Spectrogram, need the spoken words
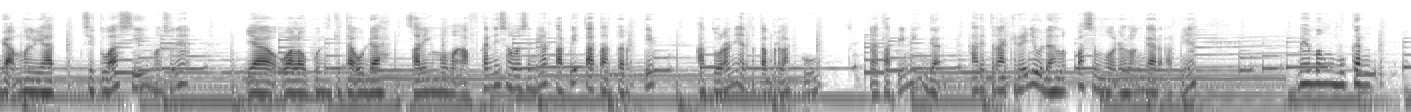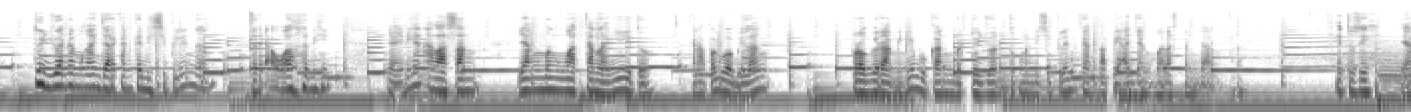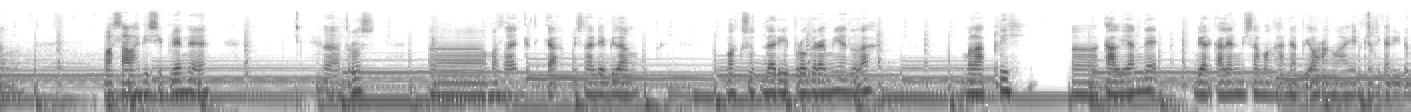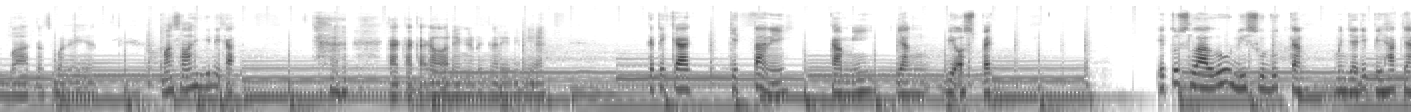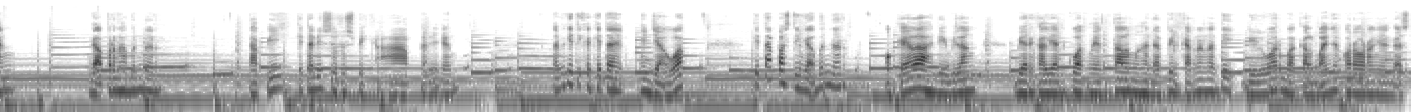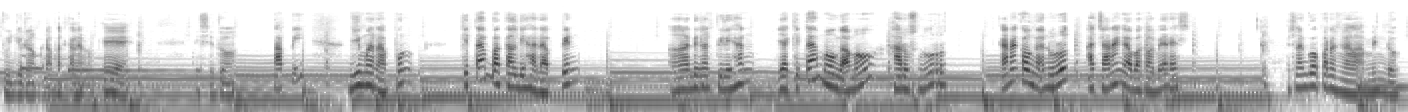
nggak melihat situasi. Maksudnya ya walaupun kita udah saling memaafkan nih sama senior tapi tata tertib aturannya tetap berlaku. Nah tapi ini nggak. Hari terakhirnya udah lepas semua udah langgar artinya memang bukan tujuannya mengajarkan kedisiplinan dari awal nih. Ya ini kan alasan yang menguatkan lagi gitu. Kenapa gue bilang program ini bukan bertujuan untuk mendisiplinkan tapi ajang balas dendam. Itu sih yang masalah disiplinnya. Nah terus uh, masalahnya ketika misalnya dia bilang maksud dari program ini adalah melatih uh, kalian deh biar kalian bisa menghadapi orang lain ketika di debat dan sebagainya masalah gini kak. Kakak-kakak kalau ada yang dengerin ini ya. Ketika kita nih kami yang di ospek itu selalu disudutkan menjadi pihak yang nggak pernah bener. Tapi kita disuruh speak up tadi kan. Tapi ketika kita ngejawab kita pasti nggak bener. Oke okay lah dia bilang biar kalian kuat mental menghadapi karena nanti di luar bakal banyak orang-orang yang nggak setuju dengan pendapat kalian. Oke okay, di situ tapi gimana pun kita bakal dihadapin uh, dengan pilihan ya kita mau nggak mau harus nurut. Karena kalau nggak nurut acaranya nggak bakal beres. Misalnya gue pernah ngalamin tuh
